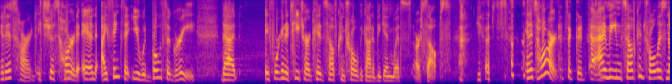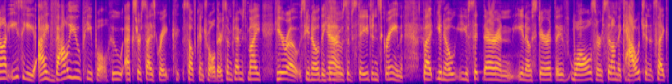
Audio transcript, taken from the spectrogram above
It is hard. It's just hard. And I think that you would both agree that if we're going to teach our kids self control, we got to begin with ourselves. Yes. and it's hard. It's a good thing. I mean, self control is not easy. I value people who exercise great self control. They're sometimes my heroes, you know, the Yes. heroes of stage and screen. But, you know, you sit there and, you know, stare at the walls or sit on the couch and it's like,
